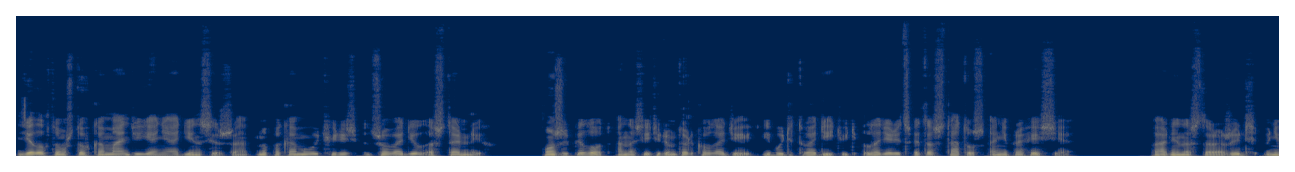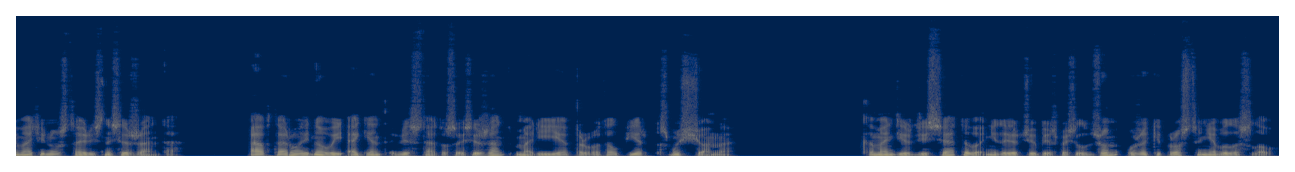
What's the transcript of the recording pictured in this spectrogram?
Дело в том, что в команде я не один сержант, но пока мы учились, Джо водил остальных. Он же пилот, а носителем только владеет, и будет водить, ведь владелец — это статус, а не профессия. Парни насторожились, внимательно уставились на сержанта. А второй новый агент без статуса, сержант Мария, пробовал Пьер смущенно. «Командир десятого?» — недоверчиво переспросил Джон, у Жаки просто не было слов.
